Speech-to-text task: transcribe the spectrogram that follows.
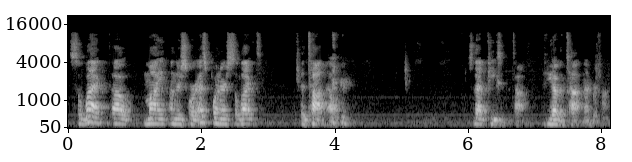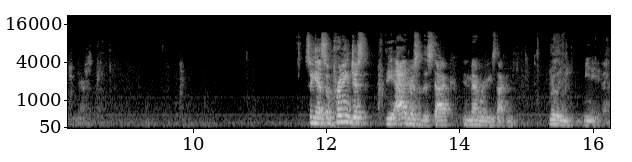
select oh my underscore s pointer select the top element. So that peeks at the top if you have a top member function there. So yeah, so printing just the address of the stack in memory is not going to really mean anything.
